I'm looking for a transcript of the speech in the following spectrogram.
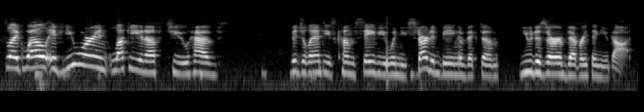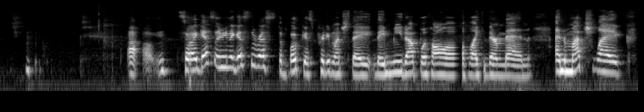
It's like, well, if you weren't lucky enough to have vigilantes come save you when you started being a victim, you deserved everything you got. Um, so I guess I mean I guess the rest of the book is pretty much they they meet up with all of like their men and much like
